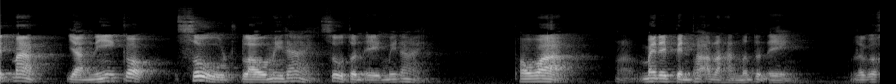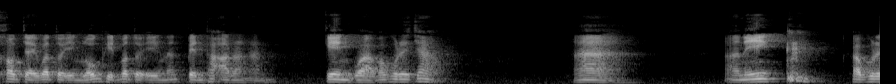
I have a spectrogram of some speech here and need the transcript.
ฤทธิ์มากอย่างนี้ก็สู้เราไม่ได้ สู้ตนเองไม่ได้ เพราะว่าไม่ได้เป็นพระอรหันต์เหมือนตนเอง แล้วก็เข้าใจว่าตัวเองหลงผิดว่าตัวเองนั้น เป็นพระอรหันต์เก่งกว่าพระพุทธเจ้า อ่า อันนี้พระพุทธ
